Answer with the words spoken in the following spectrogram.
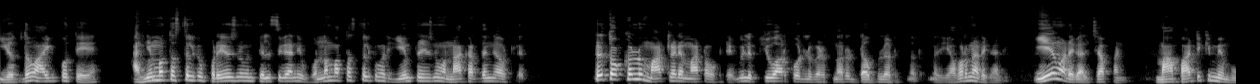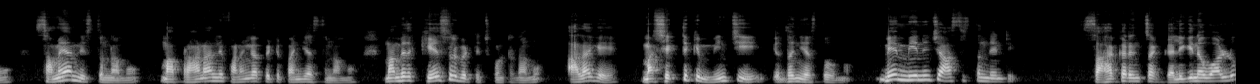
ఈ యుద్ధం ఆగిపోతే అన్య మతస్థులకు ప్రయోజనం అని తెలుసు కానీ ఉన్న మతస్థులకు మరి ఏం ప్రయోజనం నాకు అర్థం కావట్లేదు. ప్రతి ఒక్కళ్ళు మాట్లాడే మాట ఒకటే వీళ్ళు క్యూఆర్ కోడ్లు పెడుతున్నారు డబ్బులు అడుగుతున్నారు. మరి ఎవరిని అడగాలి? ఏం అడగాలి? చెప్పండి. మా పార్టీకి మేము సమయాన్ని ఇస్తున్నాము మా ప్రాణాలని పణంగా పెట్టి పనిచేస్తున్నాము మా మీద కేసులు పెట్టించుకుంటున్నాము అలాగే మా శక్తికి మించి యుద్ధం చేస్తూ ఉన్నాం. మేము మీ నుంచి ఆశిస్తుంది ఏంటి? సహకరించగలిగిన వాళ్ళు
